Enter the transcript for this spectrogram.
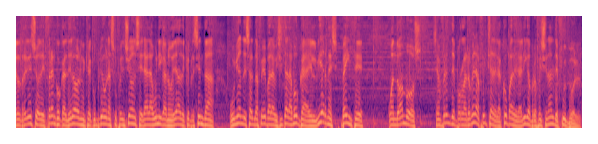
el regreso de Franco Calderón, que cumplió una suspensión, será la única novedad que presenta Unión de Santa Fe para visitar a Boca el viernes 20, cuando ambos se enfrenten por la novena fecha de la Copa de la Liga Profesional de Fútbol.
